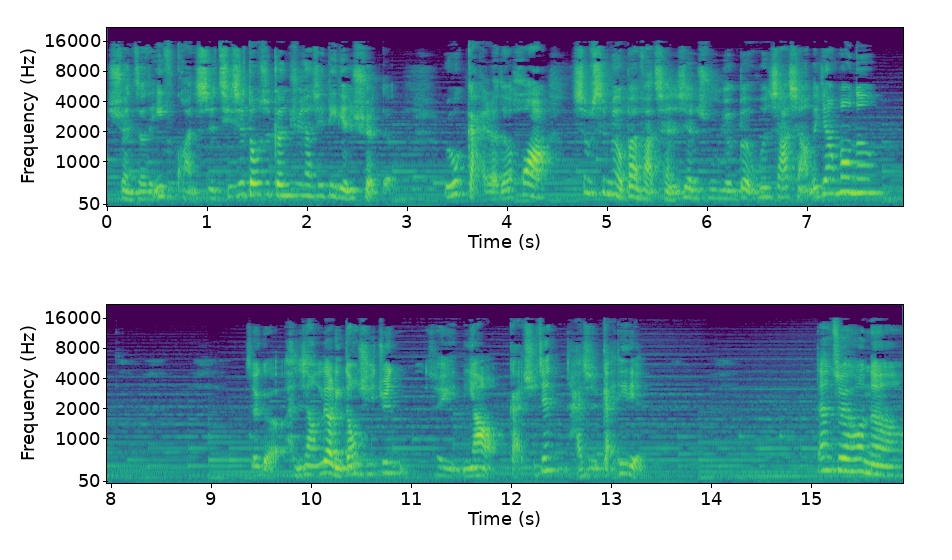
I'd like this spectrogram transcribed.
选择的衣服款式，其实都是根据那些地点选的。如果改了的话，是不是没有办法呈现出原本婚纱想要的样貌呢？这个很像料理东西君，所以你要改时间还是改地点？但最后呢，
